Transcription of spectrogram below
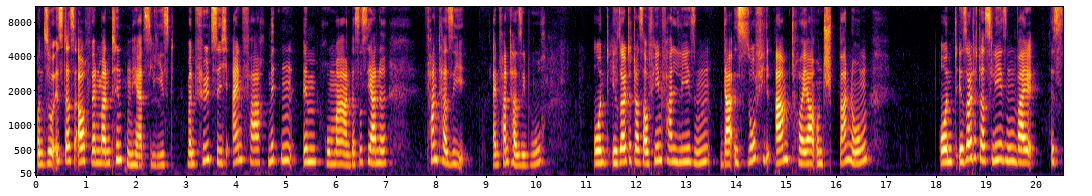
Und so ist das auch, wenn man Tintenherz liest. Man fühlt sich einfach mitten im Roman. Das ist ja eine Fantasie, ein Fantasiebuch. Und ihr solltet das auf jeden Fall lesen. Da ist so viel Abenteuer und Spannung. Und ihr solltet das lesen, weil es,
